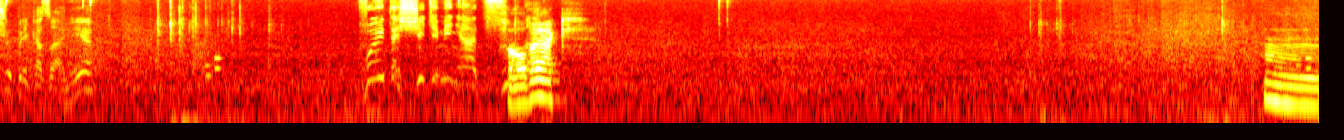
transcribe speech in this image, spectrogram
Ваши приказания. Вытащите меня отсюда. Fall back. Hmm.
